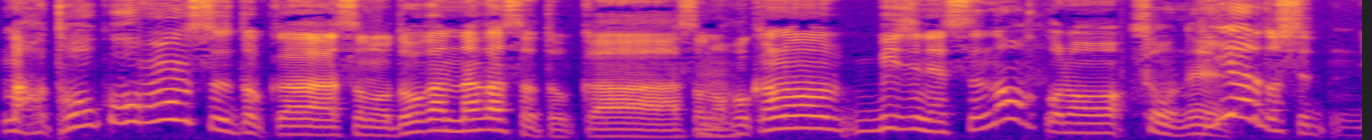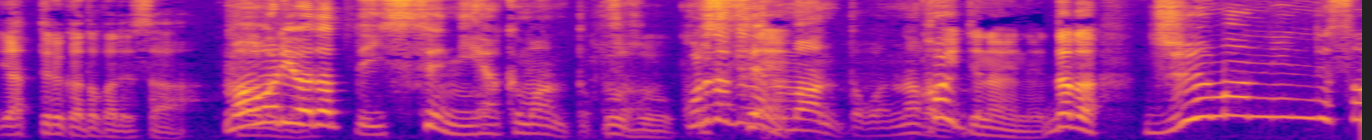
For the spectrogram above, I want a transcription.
まあ、投稿本数とか、その動画の長さとか、その他のビジネスの、この、そうね PR としてやってるかとかでさ。周りはだって1200万とかさ。そうそうこれだけね1000万とか、なんか。書いてないね。だから、10万人でさ、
